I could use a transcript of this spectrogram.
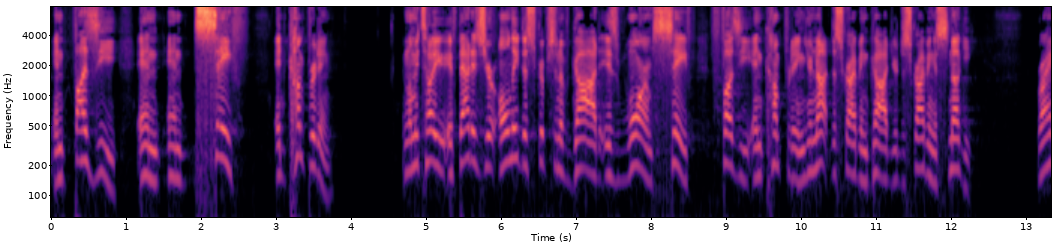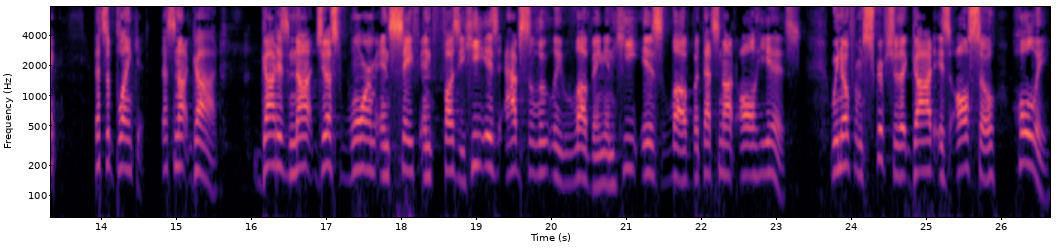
and fuzzy and, and safe and comforting. And let me tell you, if that is your only description of God is warm, safe, fuzzy, and comforting, you're not describing God, you're describing a snuggie. Right? That's a blanket. That's not God. God is not just warm and safe and fuzzy. He is absolutely loving and He is love, but that's not all He is. We know from Scripture that God is also holy.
